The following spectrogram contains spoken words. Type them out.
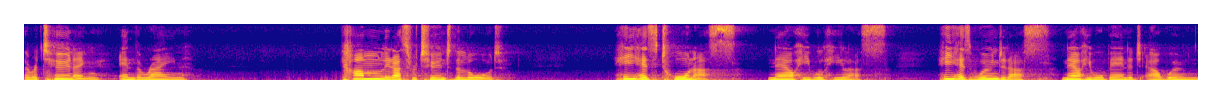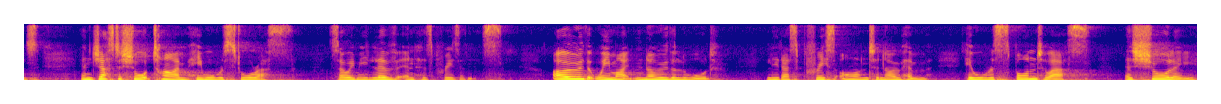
the returning and the rain. Come, let us return to the Lord. He has torn us now he will heal us. He has wounded us, now he will bandage our wounds. In just a short time, he will restore us, so we may live in his presence. Oh, that we might know the Lord. Let us press on to know him. He will respond to us as surely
